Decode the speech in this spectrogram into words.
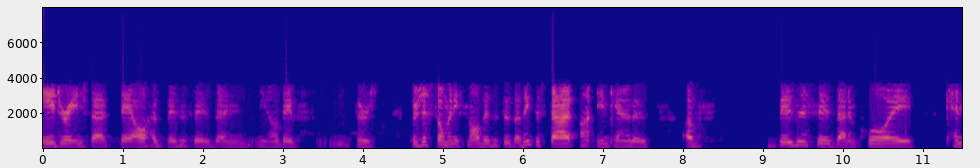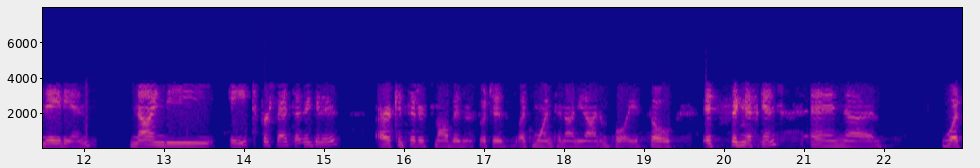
age range that they all have businesses and, you know, they've, there's there's just so many small businesses. I think the stat in Canada is of businesses that employ Canadians, 98%, I think it is, are considered small business, which is like 1 to 99 employees. So it's significant. And uh, what's,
